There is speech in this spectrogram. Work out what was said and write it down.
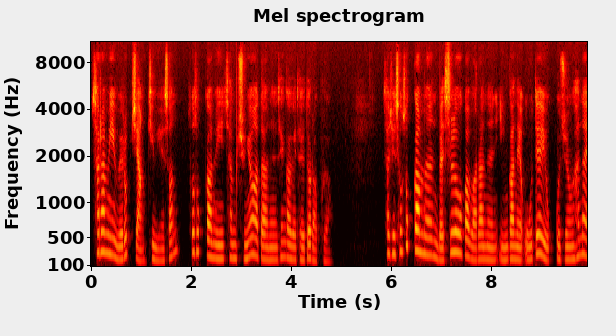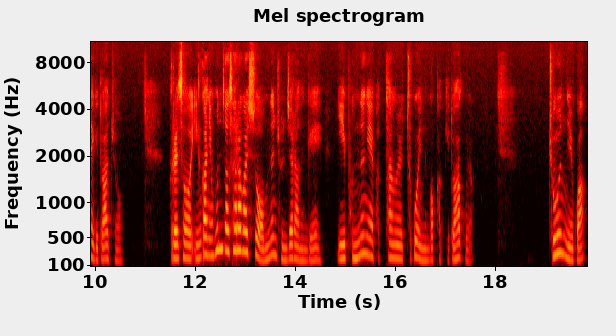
사람이 외롭지 않기 위해선 소속감이 참 중요하다는 생각이 들더라고요. 사실 소속감은 메슬로우가 말하는 인간의 5대 욕구 중 하나이기도 하죠. 그래서 인간이 혼자 살아갈 수 없는 존재라는 게 이 본능의 바탕을 두고 있는 것 같기도 하고요. 좋은 일과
